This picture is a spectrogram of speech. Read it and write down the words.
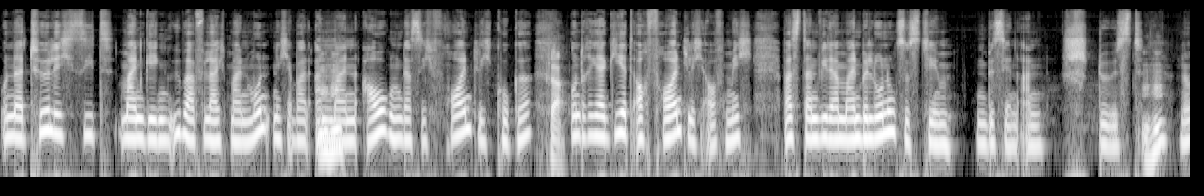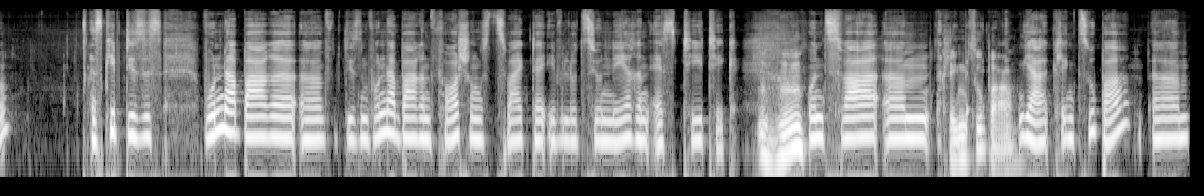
Und natürlich sieht mein Gegenüber vielleicht meinen Mund nicht, aber an meinen Augen, dass ich freundlich gucke Klar. und reagiert auch freundlich auf mich, was dann wieder mein Belohnungssystem ein bisschen anstößt. Ne? Es gibt dieses wunderbare, äh, diesen wunderbaren Forschungszweig der evolutionären Ästhetik. Und zwar, ähm, Klingt super. ja, klingt super. Ähm,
